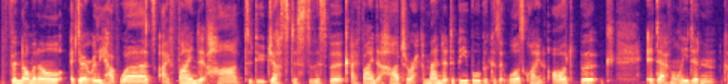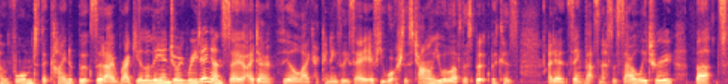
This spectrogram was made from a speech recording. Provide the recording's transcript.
phenomenal. I don't really have words. I find it hard to do justice to this book. I find it hard to recommend it to people because it was quite an odd book. It definitely didn't conform to the kind of books that I regularly enjoy reading and so I don't feel like I can easily say if you watch this channel you will love this book because I don't think that's necessarily true but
